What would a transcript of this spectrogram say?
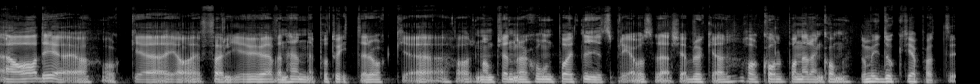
Ja, det gör jag. Och eh, jag följer ju även henne på Twitter och eh, har någon prenumeration på ett nyhetsbrev och sådär. Så jag brukar ha koll på när den kommer. De är ju duktiga på att eh,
